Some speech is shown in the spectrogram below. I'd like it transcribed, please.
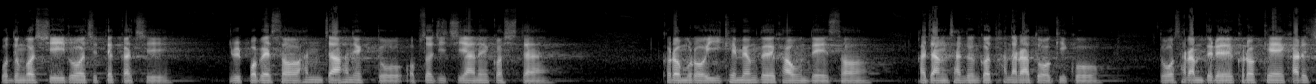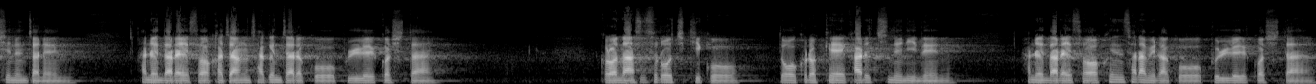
모든 것이 이루어질 때까지 율법에서 한자 한 획도 없어지지 않을 것이다. 그러므로 이 계명들 가운데에서 가장 작은 것 하나라도 어기고 또 사람들을 그렇게 가르치는 자는 하늘나라에서 가장 작은 자라고 불릴 것이다. 그러나 스스로 지키고 또 그렇게 가르치는 이는 하늘나라에서 큰 사람이라고 불릴 것이다.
